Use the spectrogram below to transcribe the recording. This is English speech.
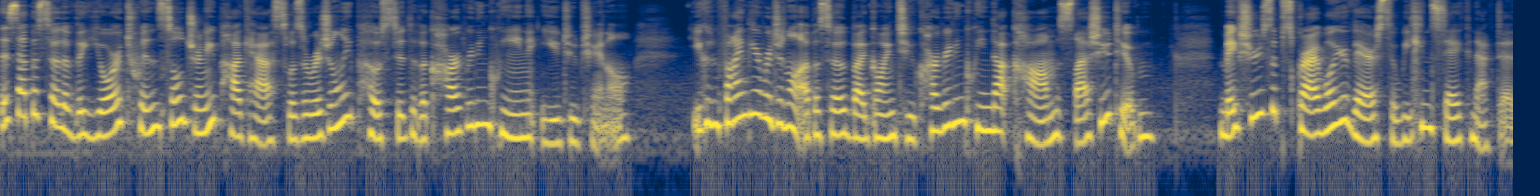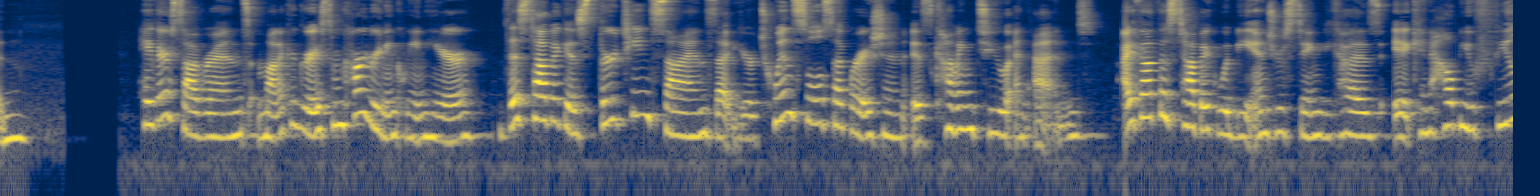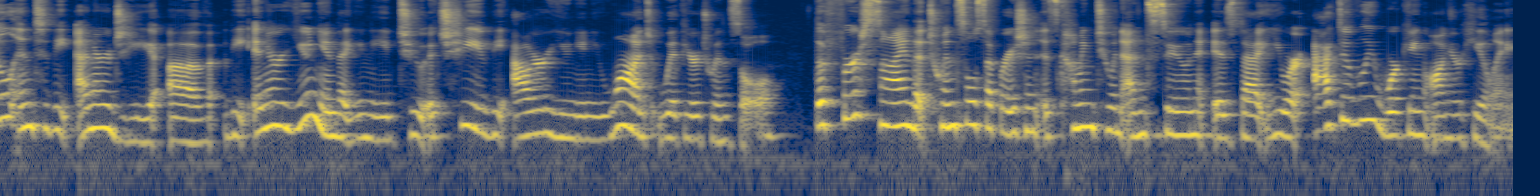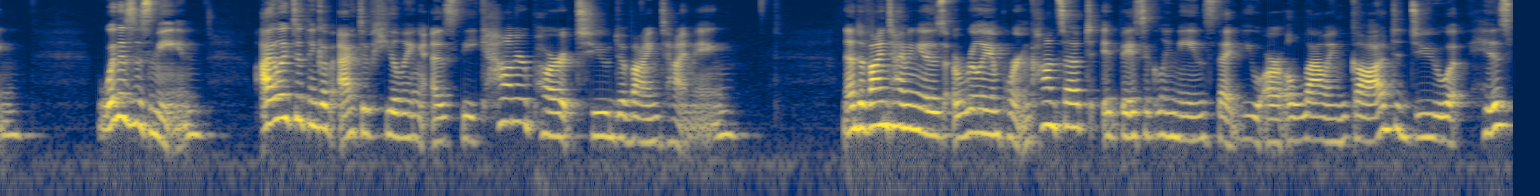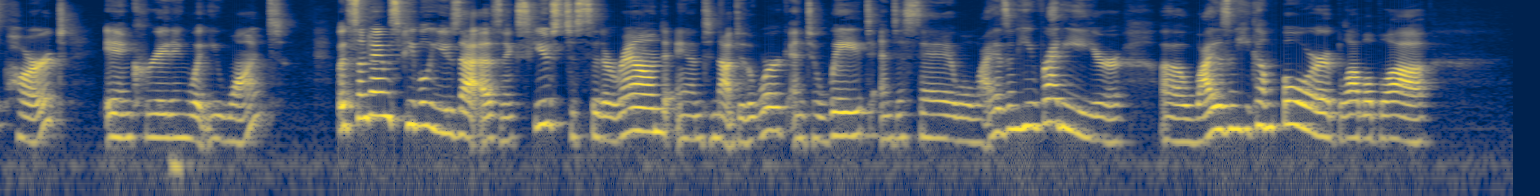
This episode of the Your Twin Soul Journey podcast was originally posted to the Card Reading Queen YouTube channel. You can find the original episode by going to cardreadingqueen.com slash YouTube. Make sure you subscribe while you're there so we can stay connected. Hey there, Sovereigns. Monica Grace from Card Reading Queen here. This topic is 13 signs that your twin soul separation is coming to an end. I thought this topic would be interesting because it can help you feel into the energy of the inner union that you need to achieve the outer union you want with your twin soul. The first sign that twin soul separation is coming to an end soon is that you are actively working on your healing. What does this mean? I like to think of active healing as the counterpart to divine timing. Now, divine timing is a really important concept. It basically means that you are allowing God to do his part in creating what you want. But sometimes people use that as an excuse to sit around and to not do the work and to wait and to say, well, why isn't he ready? Or uh, why doesn't he come forward? Blah, blah, blah.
